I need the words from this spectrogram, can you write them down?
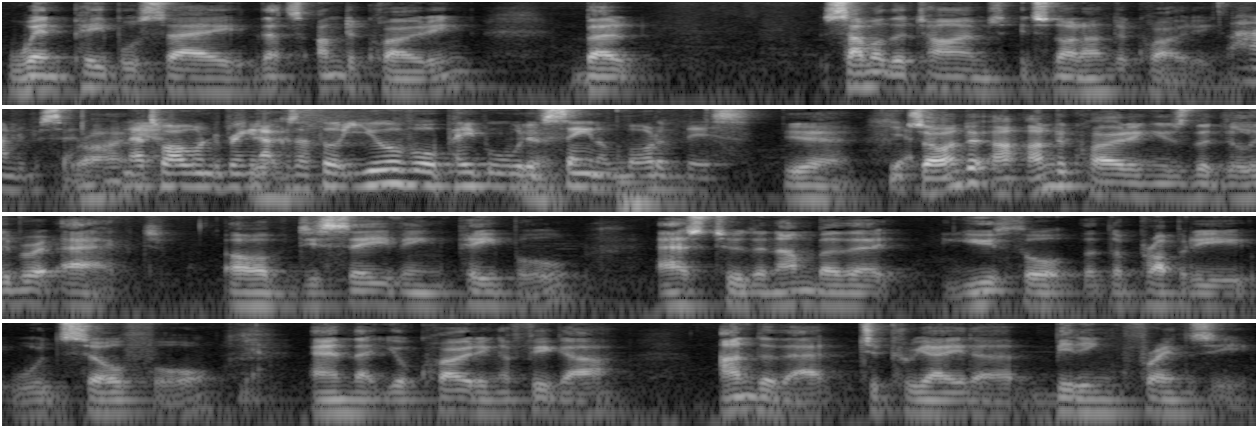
when people say that's underquoting, but some of the times it's not underquoting. 100%. Right? And that's why I wanted to bring it up because I thought you, of all people, would have seen a lot of this. Yeah. yeah. So under, uh, underquoting is the deliberate act of deceiving people as to the number that you thought that the property would sell for, yeah. and that you're quoting a figure under that to create a bidding frenzy,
